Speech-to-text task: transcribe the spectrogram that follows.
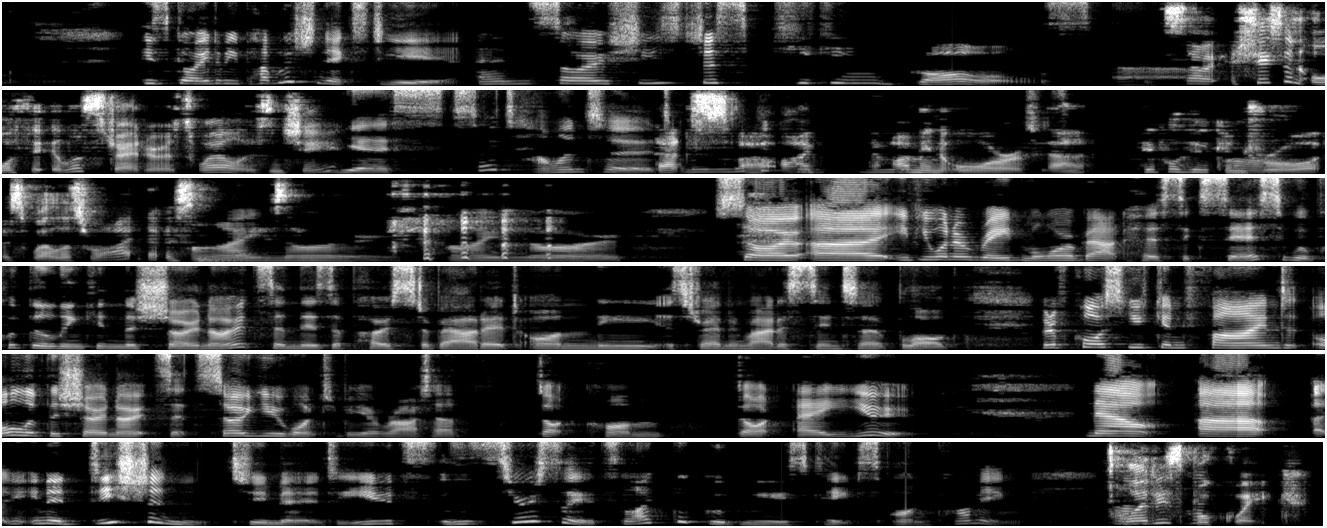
is going to be published next year. And so she's just kicking goals. Uh, so she's an author illustrator as well, isn't she? Yes, so talented. That's I mean, uh, I, I'm in awe of that. People who can Oh. draw as well as write. That is I know, I know. So, uh, if you want to read more about her success, we'll put the link in the show notes, and there's a post about it on the Australian Writers Centre blog. But of course, you can find all of the show notes at soyouwanttobeawriter.com.au. Now, uh, in addition to Mandy, it's seriously, it's like the good news keeps on coming. Well, it is book week.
